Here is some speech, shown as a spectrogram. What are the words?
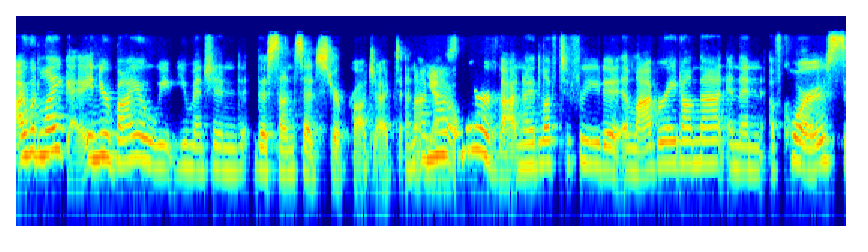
I would like in your bio, we, you mentioned the Sunset Strip project, and I'm yes. not aware of that. And I'd love to for you to elaborate on that. And then, of course,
